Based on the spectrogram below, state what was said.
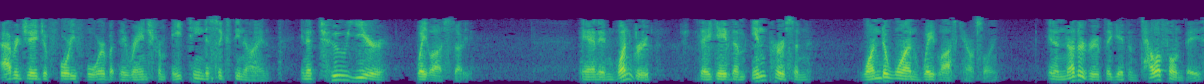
average age of 44, but they ranged from 18 to 69, in a two year weight loss study. And in one group, they gave them in person one-to-one weight loss counseling. In another group, they gave them telephone-based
